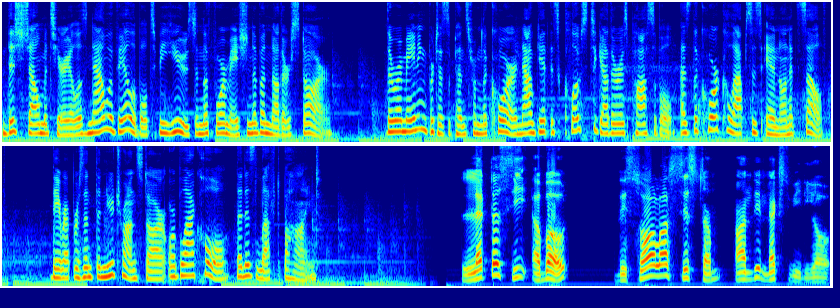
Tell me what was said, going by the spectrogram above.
This shell material is now available to be used in the formation of another star. The remaining participants from the core now get as close together as possible as the core collapses in on itself. They represent the neutron star or black hole that is left behind. Let us see about the solar system on the next video.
